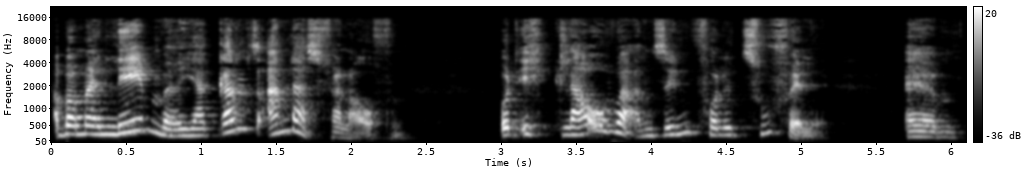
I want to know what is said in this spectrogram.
Aber mein Leben wäre ja ganz anders verlaufen. Und ich glaube an sinnvolle Zufälle. Ähm,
